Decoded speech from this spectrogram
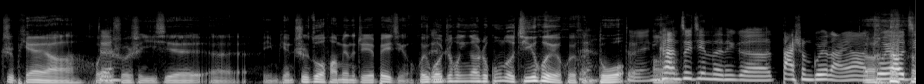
制片呀，或者说是一些呃影片制作方面的这些背景，回国之后应该说工作机会会很多。对，你啊。看最近的那个《大圣归来》啊，《捉妖记》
